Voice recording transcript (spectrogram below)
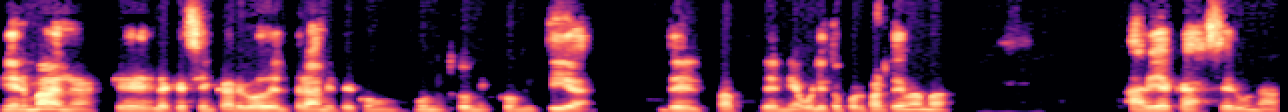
mi hermana, que es la que se encargó del trámite con, junto con mi, con mi tía del, de mi abuelito por parte de mamá, había que hacer una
